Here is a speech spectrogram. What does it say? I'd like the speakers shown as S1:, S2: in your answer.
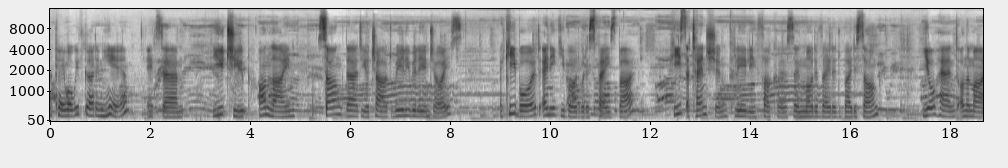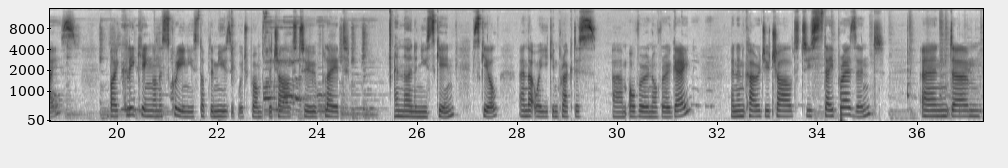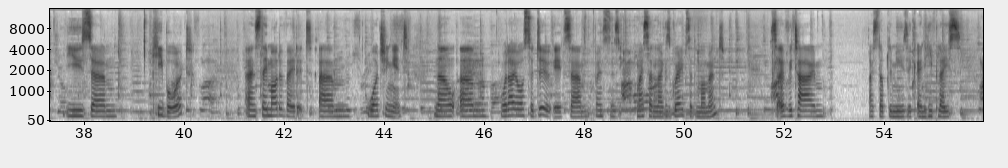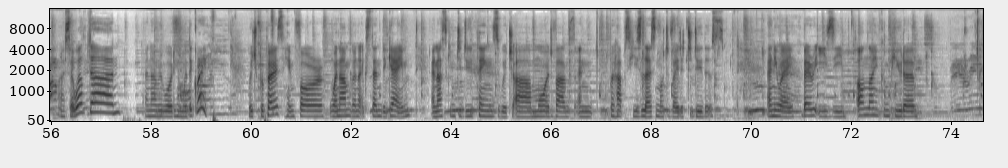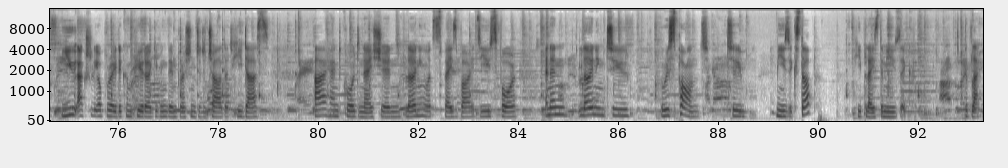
S1: Okay, what we've got in here, it's um, YouTube online song that your child really, really enjoys. A keyboard, any keyboard with a space bar. His attention clearly focused and motivated by the song. Your hand on the mice. By clicking on the screen, you stop the music, which prompts the child to play it and learn a new skin skill. And that way, you can practice um, over and over again and encourage your child to stay present and um, use um, keyboard and stay motivated um, watching it. Now, um, what I also do is, um, for instance, my son likes grapes at the moment, so every time I stop the music and he plays, I say, well done, and I reward him with a grape which prepares him for when I'm gonna extend the game and ask him to do things which are more advanced and perhaps he's less motivated to do this. Anyway, very easy. Online computer. You actually operate the computer, giving the impression to the child that he does. Eye-hand coordination, learning what spacebar is used for, and then learning to respond to music stop, he plays the music. Good luck.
